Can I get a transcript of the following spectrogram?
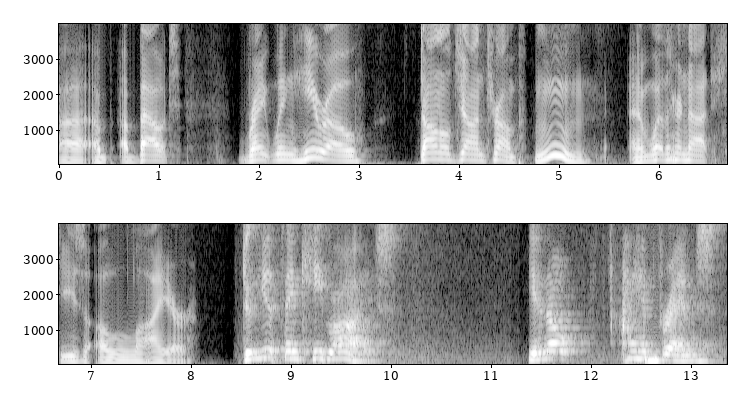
uh, about right-wing hero Donald John Trump Mm. and whether or not he's a liar. Do you think he lies? You know, I have friends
